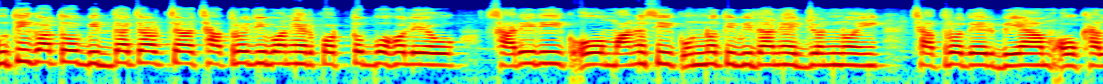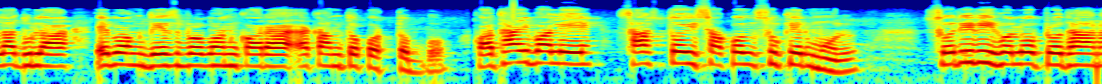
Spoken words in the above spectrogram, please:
পুঁথিগত বিদ্যাচর্চা ছাত্রজীবনের কর্তব্য হলেও শারীরিক ও মানসিক উন্নতি বিধানের জন্যই ছাত্রদের ব্যায়াম ও খেলাধুলা এবং দেশভ্রমণ করা একান্ত কর্তব্য। কথাই বলে, স্বাস্থ্যই সকল সুখের মূল। শরীরই হলো প্রধান,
